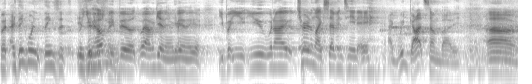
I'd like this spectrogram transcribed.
but I think one of the things that is you helped me build. Well, I'm getting there. I'm yeah. getting there. You, but you you when I turned like 17, 8, we got somebody. Um,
